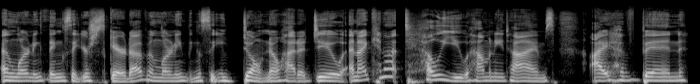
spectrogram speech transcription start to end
and learning things that you're scared of and learning things that you don't know how to do. And I cannot tell you how many times I have been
